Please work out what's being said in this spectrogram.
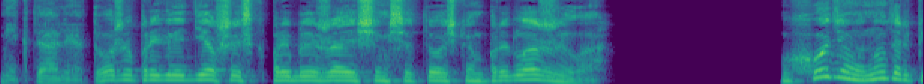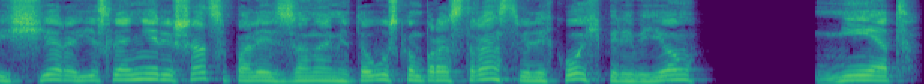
Мигдалия, тоже приглядевшись к приближающимся точкам, предложила. «Уходим внутрь пещеры. Если они решатся полезть за нами, то в узком пространстве легко их перебьем». «Нет»,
